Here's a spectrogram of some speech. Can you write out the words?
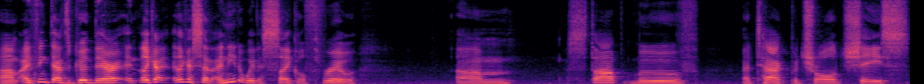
Um, I think that's good there. And like I like I said, I need a way to cycle through. Um, stop, move, attack, patrol, chase,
